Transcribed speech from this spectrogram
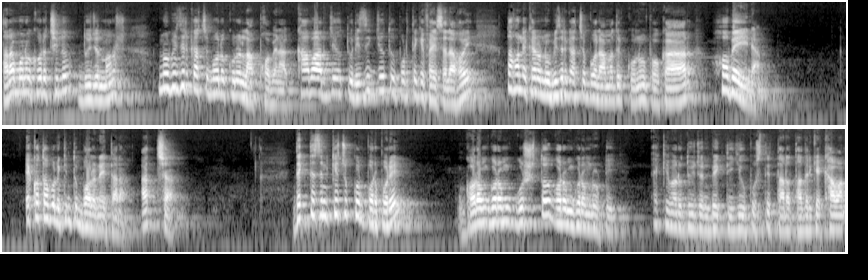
তারা মনে করেছিল দুইজন মানুষ, নবীজির কাছে বলে কোনো লাভ হবে না। খাবার যেহেতু, রিজিক যেহেতু উপর থেকে ফাইসলা হয়, তাহলে কেন নবীজির কাছে বলে আমাদের কোনো উপকার হবেই না? একথা বলে কিন্তু বলে নাই তারা। আচ্ছা দেখতেছেন কিছুক্ষণ পর পরে গরম গরম গোস্ত গরম গরম রুটি। একেবারে দুইজন ব্যক্তি গিয়ে উপস্থিত, তারা তাদেরকে খাওয়ান,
